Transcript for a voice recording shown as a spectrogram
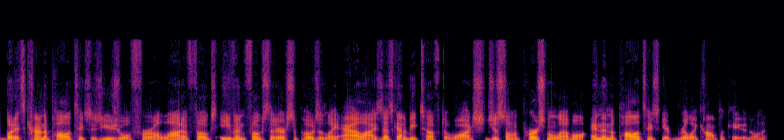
but it's kind of politics as usual for a lot of folks even folks that are supposedly allies. That's got to be tough to watch just on a personal level and then the politics get really complicated on it.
